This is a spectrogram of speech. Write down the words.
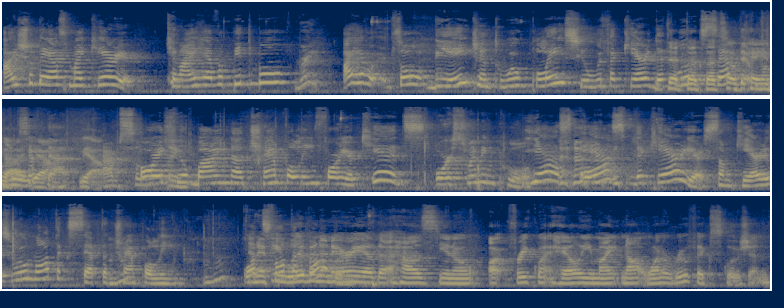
I should ask my carrier, can I have a pit bull? Right. I have a, so the agent will place you with a carrier that, That- will that- that's accept okay, the that- bull. Accept yeah, that. yeah. Absolutely. Or if you're buying a trampoline for your kids, or a swimming pool. Yes, ask the carrier. Some carriers will not accept a mm-hmm. trampoline. Mm-hmm. What's and if you not a live in an area that has, you know, uh, frequent hail, you might not want a roof exclusion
